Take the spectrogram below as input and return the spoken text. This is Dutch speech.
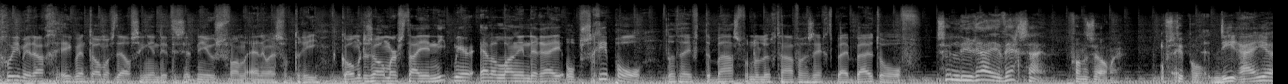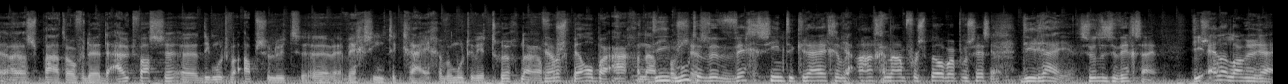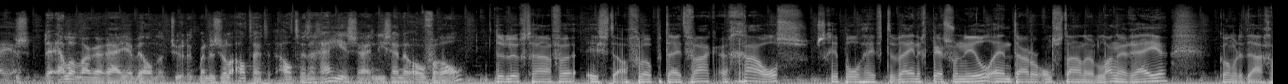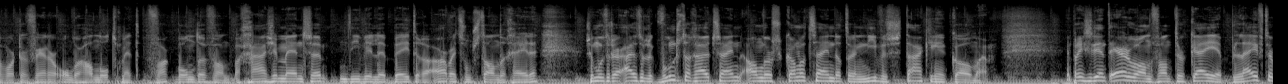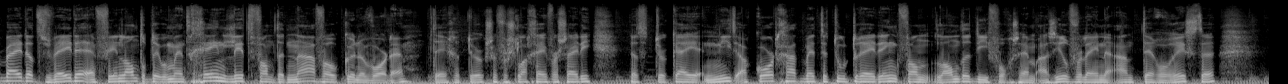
Goedemiddag, ik ben Thomas Delsing en dit is het nieuws van NOS op 3. Komende zomer sta je niet meer ellenlang in de rij op Schiphol. Dat heeft de baas van de luchthaven gezegd bij Buitenhof. Zullen die rijen weg zijn van de zomer? Op Schiphol. Die rijen, als we praten over de, de uitwassen... Uh, die moeten we absoluut uh, weg zien te krijgen. We moeten weer terug naar een ja, voorspelbaar, aangenaam die proces. Die moeten we weg zien te krijgen, ja. aangenaam, voorspelbaar proces. Ja. Die rijen, zullen ze weg zijn? Die dus, ellenlange rijen. Dus de ellenlange rijen wel natuurlijk. Maar er zullen altijd, altijd rijen zijn. Die zijn er overal. De luchthaven is de afgelopen tijd vaak een chaos. Schiphol heeft te weinig personeel en daardoor ontstaan er lange rijen. De komende dagen wordt er verder onderhandeld met vakbonden van bagagemensen. Die willen betere arbeidsomstandigheden. Ze moeten er uiterlijk woensdag uit zijn, anders kan het zijn dat er nieuwe stakingen komen. En president Erdogan van Turkije blijft erbij dat Zweden en Finland op dit moment geen lid van de NAVO kunnen worden. Tegen Turkse verslaggevers zei hij dat Turkije niet akkoord gaat met de toetreding van landen die volgens hem asiel verlenen aan terroristen.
